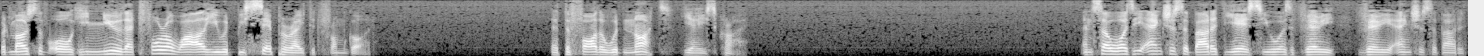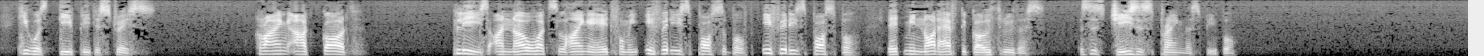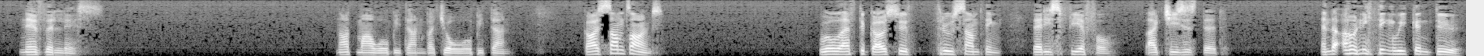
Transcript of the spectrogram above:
But most of all, he knew that for a while he would be separated from God. That the Father would not hear his cry. And so, was he anxious about it? Yes, he was very, very anxious about it. He was deeply distressed, crying out, God, please, I know what's lying ahead for me. If it is possible, if it is possible, let me not have to go through this. This is Jesus praying this, people. Nevertheless, not my will be done, but your will be done. Guys, sometimes we'll have to go through something that is fearful like Jesus did. And the only thing we can do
